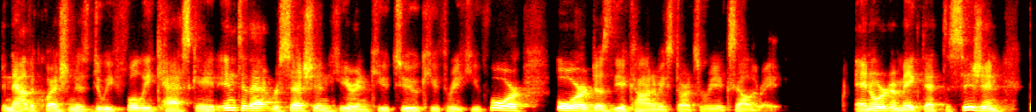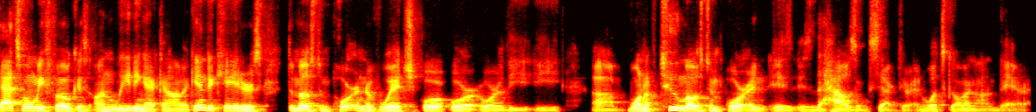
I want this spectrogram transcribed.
And now the question is do we fully cascade into that recession here in Q2, Q3, Q4, or does the economy start to reaccelerate? In order to make that decision, that's when we focus on leading economic indicators, the most important of which, or, or, or the, uh, one of two most important is, is the housing sector and what's going on there.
